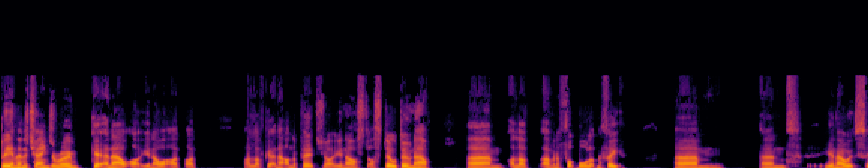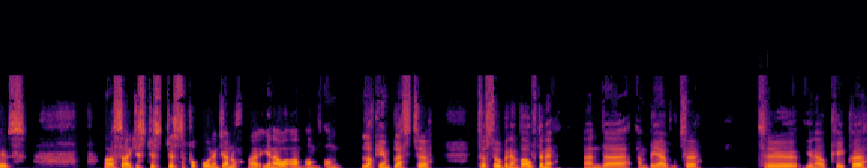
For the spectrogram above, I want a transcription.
being in the changing room, getting out, you know, I I, I love getting out on the pitch. I, you know, I, I still do now. Um, I love having a football at my feet, um, and you know, it's it's like I say, just just just the football in general. Uh, you know, I'm I'm I'm lucky and blessed to to have still been involved in it and uh, and be able to to you know keep a,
